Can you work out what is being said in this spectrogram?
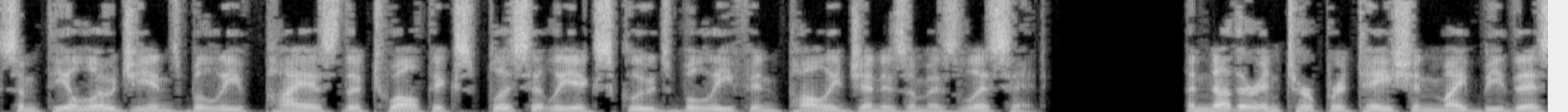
some theologians believe Pius XII explicitly excludes belief in polygenism as licit. Another interpretation might be this,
